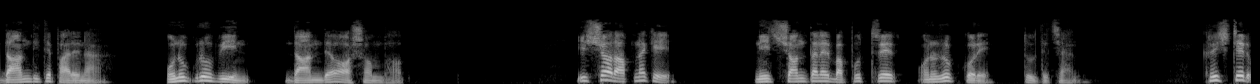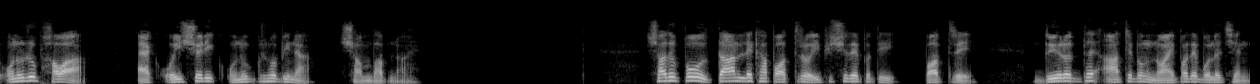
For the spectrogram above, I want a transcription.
দান দিতে পারে না। অনুগ্রহবিহীন দান দেওয়া অসম্ভব। ঈশ্বর আপনাকে নিজ সন্তানের বা পুত্রের অনুরূপ করে তুলতে চান। খ্রিস্টের অনুরূপ হওয়া এক ঐশ্বরিক অনুগ্রহ বিনা সম্ভব নয়। সাধু পৌল তাঁর লেখা পত্র ইফিসুদের প্রতি পত্রে অধ্যায় আট এবং নয় পদে বলেছেন,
